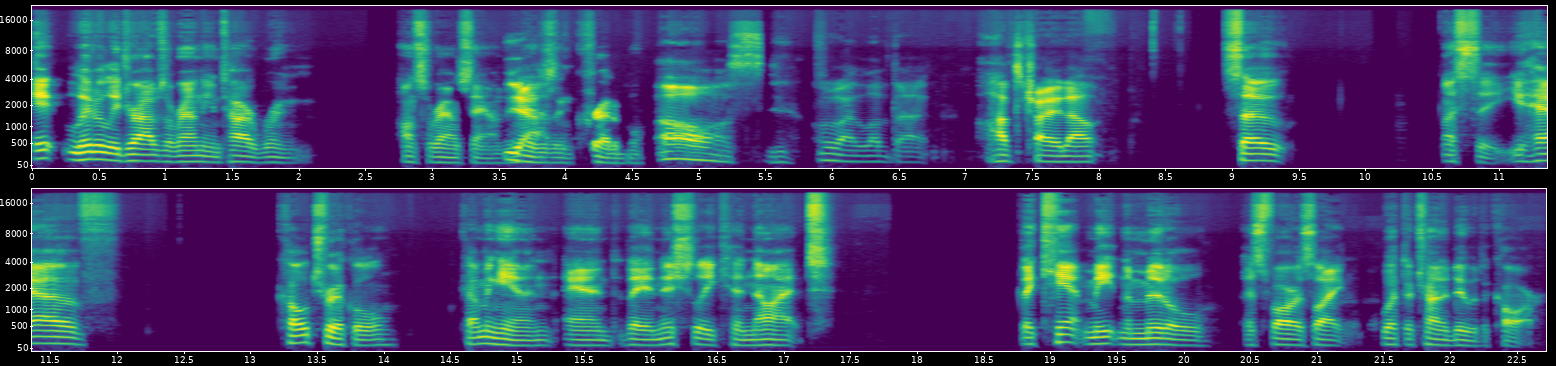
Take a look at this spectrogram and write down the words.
it literally drives around the entire room on surround sound Yeah. it is incredible Oh, oh, I love that. I'll have to try it out. so let's see you have Cole Trickle coming in and they initially cannot they can't meet in the middle as far as like what they're trying to do with the car.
